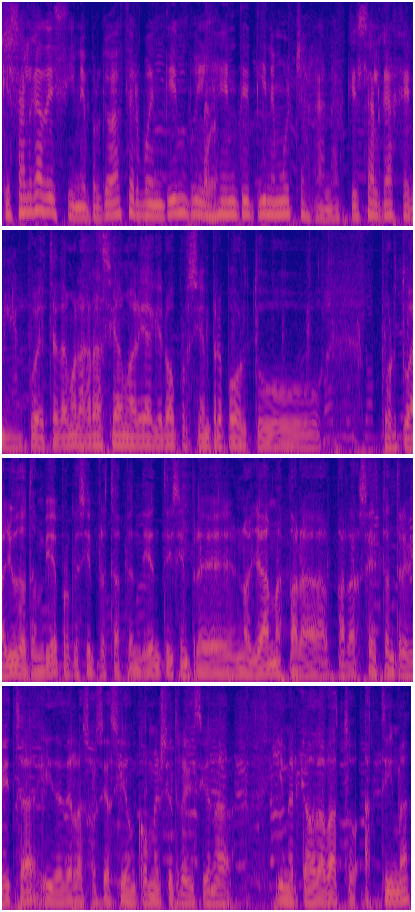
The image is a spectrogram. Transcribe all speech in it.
Que salga de cine, porque va a hacer buen tiempo y la gente tiene muchas ganas. Que salga genial. Pues te damos las gracias, María Quiró, por siempre por tu por tu ayuda también, porque siempre estás pendiente y siempre nos llamas para, para hacer esta entrevista y desde la Asociación Comercio Tradicional y Mercado de Abastos, Actima,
